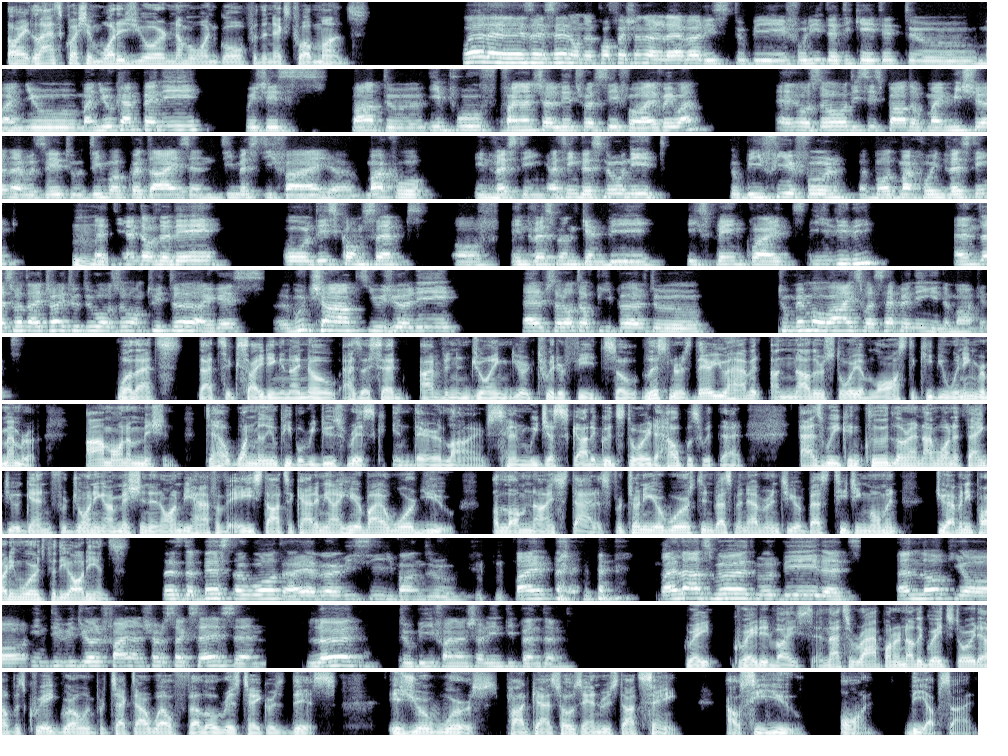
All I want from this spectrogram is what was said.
All right, last question. What is your number one goal for the next 12 months? Well, as I said, on a professional level, is to be fully dedicated to my new my new company, which is part to improve financial literacy for everyone. And also, this is part of my mission, I would say, to democratize and demystify uh, macro investing. I think there's no need to be fearful about macro investing. Mm. At the end of the day, all these concepts of investment can be explained quite easily and that's what I try to do also on Twitter. I guess a good chart usually helps a lot of people to to memorize what's happening in the market. Well, that's that's exciting. And I know, as I said, I've been enjoying your Twitter feed. So, listeners, there you have it. Another story of loss to keep you winning. Remember, I'm on a mission to help 1 million people reduce risk in their lives. And we just got a good story to help us with that. As we conclude, Laurent, I want to thank you again for joining our mission. And on behalf of A Stotz Academy, I hereby award you alumni status for turning your worst investment ever into your best teaching moment. Do you have any parting words for the audience? That's the best award I ever received, Andrew. my my last word will be that unlock your individual financial success and learn to be financially independent. Great, great advice. And that's a wrap on another great story to help us create, grow, and protect our wealth, fellow risk takers. This is your worst podcast host, Andrew Stotz, saying, I'll see you on the upside.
